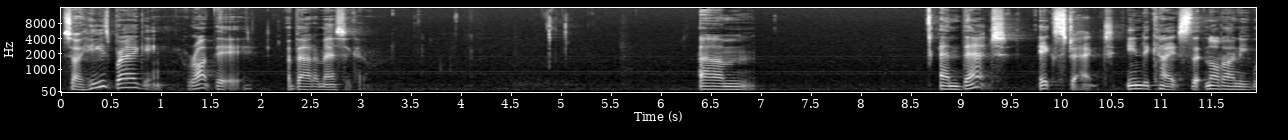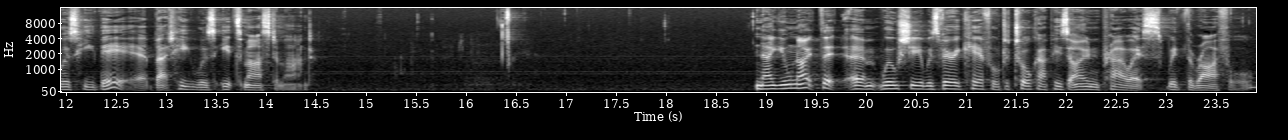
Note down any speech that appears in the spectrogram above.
So he's bragging right there about a massacre. Um, and that extract indicates that not only was he there, but he was its mastermind. Now, you'll note that um, Wilshire was very careful to talk up his own prowess with the rifle,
